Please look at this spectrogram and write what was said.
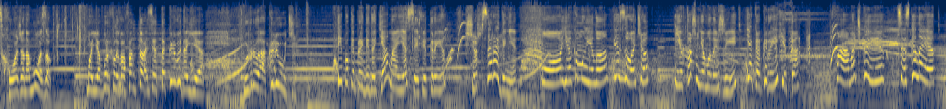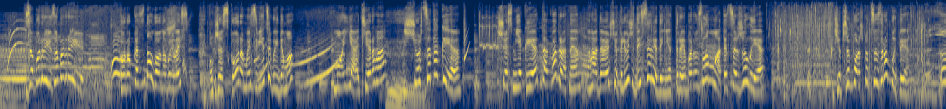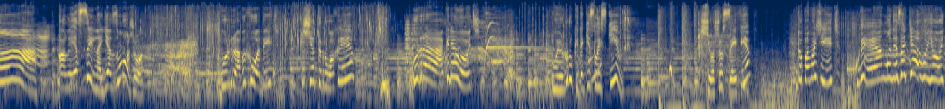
Схоже на мозок. Моя бурхлива фантазія таки видає. Ура, ключ! Ти поки прийди до тями, а я сейф відкрию. Що ж всередині? О, як мило! Візочок. І хто ж у ньому лежить? Яка крихітка. Мамочки, це скелет. Забери, забери. Коробка знову оновилась. Вже скоро ми звідси вийдемо. Моя черга. Що ж це таке? Щось м'яке та квадратне. Гадаю, що ключ десь всередині. Треба розламати це желе. Як же важко це зробити? А, але я сильна, я зможу. Ура, виходить. Ще трохи. Ура! Ключ! Ой, руки такі слизькі. Що ж у сейфі? Допоможіть! Ден, мене затягують!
